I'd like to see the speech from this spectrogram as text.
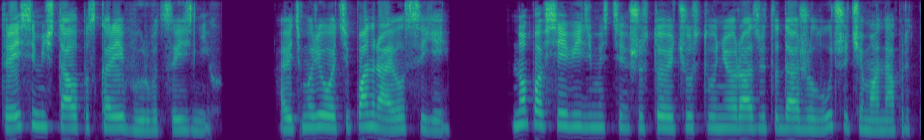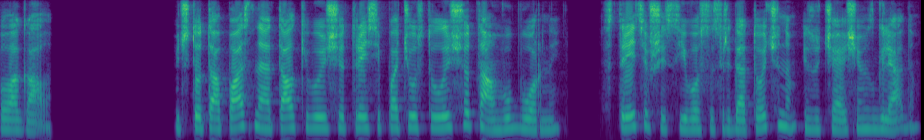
Трейси мечтала поскорее вырваться из них. А ведь Мариотти понравился ей. Но, по всей видимости, шестое чувство у нее развито даже лучше, чем она предполагала. Ведь что-то опасное, отталкивающее Трейси почувствовала еще там, в уборной, встретившись с его сосредоточенным, изучающим взглядом.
